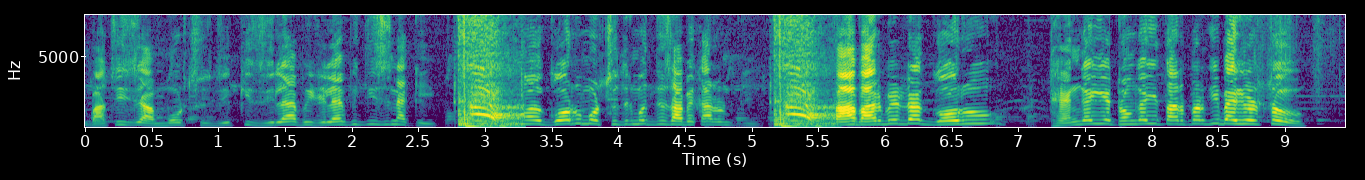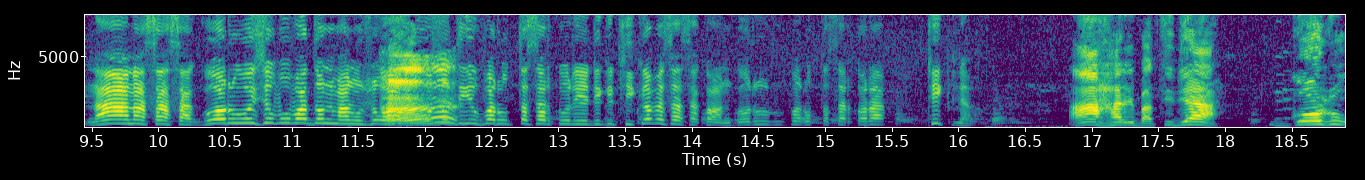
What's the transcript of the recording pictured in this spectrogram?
বাঁচি যা মসজিদে কি জিলাপি টিলাপি দিস নাকি? গরু মসজিদের মধ্যে যাবে কারণ কি? তা বারবেটা গরু ঠেঙ্গাইয়ে ঠঙ্গাইয়ে তারপর কি বাইরে হতো না না চাচা গরু হইছে উপবাদন মানুষ। যদি উপর অত্যাচার করি এদিকে ঠিক হবে চাচা কন? গরুর উপর অত্যাচার করা ঠিক না। আহারে বাতি যা গরু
